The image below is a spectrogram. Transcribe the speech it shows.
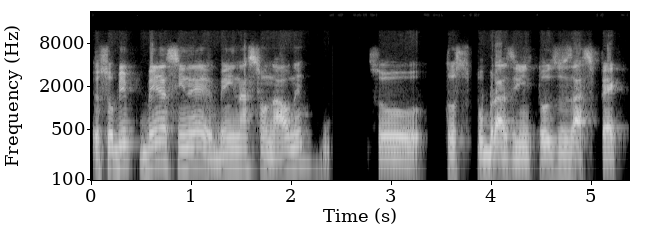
eu sou bem, bem assim, né? Bem nacional, né? Sou torço pro Brasil em todos os aspectos.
